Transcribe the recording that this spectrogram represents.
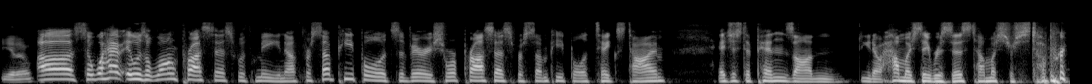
You know. Uh, so what happened? It was a long process with me. Now, for some people, it's a very short process. For some people, it takes time. It just depends on you know how much they resist, how much they're stubborn.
